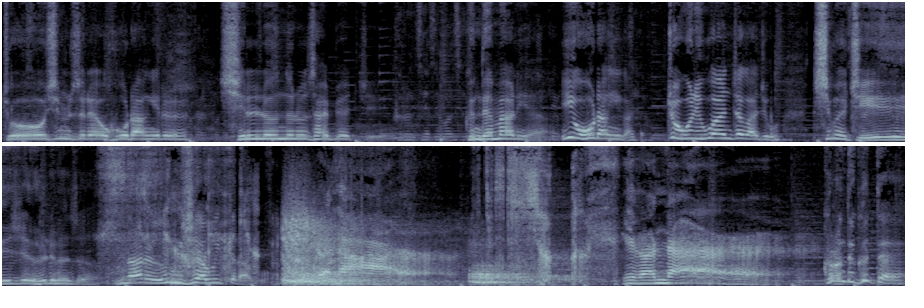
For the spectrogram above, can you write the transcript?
조심스레 호랑이를 실눈으로 살폈지. 근데 말이야 이 호랑이가 쪼그리고 앉아가지고 침을 질질 흘리면서 나를 응시하고 있더라고. 일어나. 그런데 그때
